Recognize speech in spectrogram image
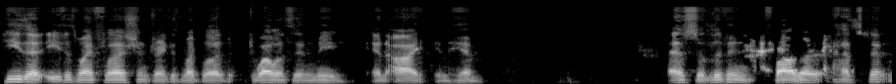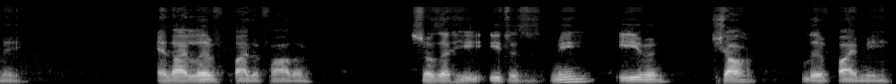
He that eateth my flesh and drinketh my blood dwelleth in me, and I in him. As the living Father hath sent me, and I live by the Father, so that he eateth me, even shall live by me.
